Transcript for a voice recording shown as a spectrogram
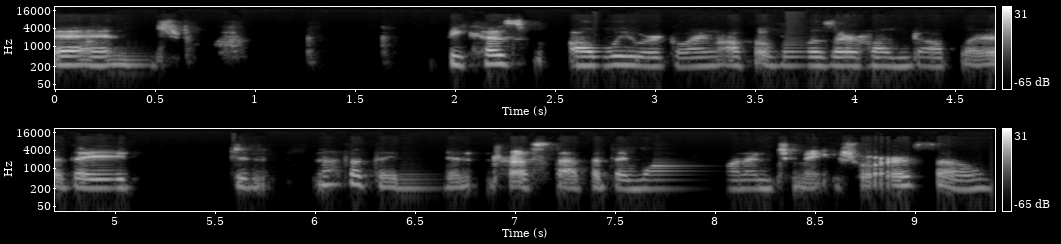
And because all we were going off of was our home Doppler, they didn't, not that they didn't trust that, but they wanted to make sure. So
